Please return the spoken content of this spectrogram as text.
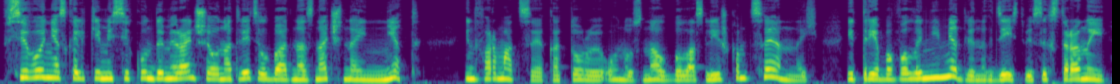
Всего несколькими секундами раньше он ответил бы однозначно «нет», Информация, которую он узнал, была слишком ценной и требовала немедленных действий с их стороны.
